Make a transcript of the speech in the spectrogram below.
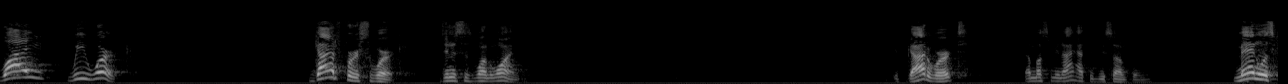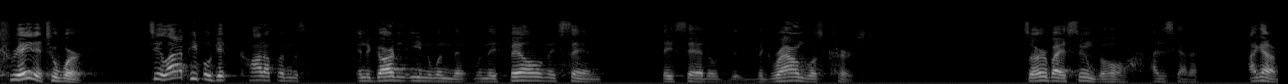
Why we work? God first work. Genesis 1 1. If God worked, that must mean I have to do something. Man was created to work. See, a lot of people get caught up in this in the Garden of Eden when, the, when they fell and they sinned. They said oh, the, the ground was cursed. So everybody assumes, oh, I just gotta, I gotta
